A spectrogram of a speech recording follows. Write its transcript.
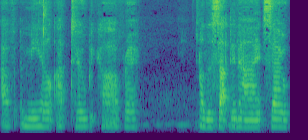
have a meal at Toby Carvery on the Saturday night. So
